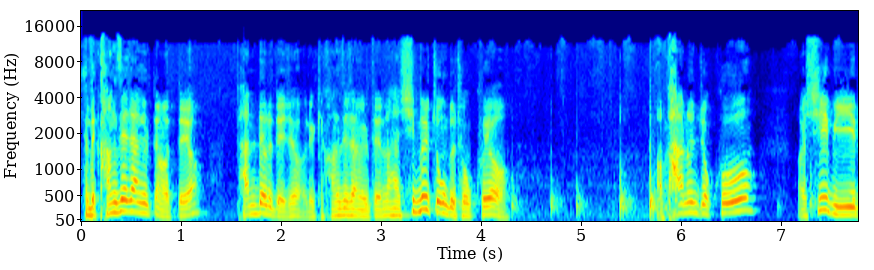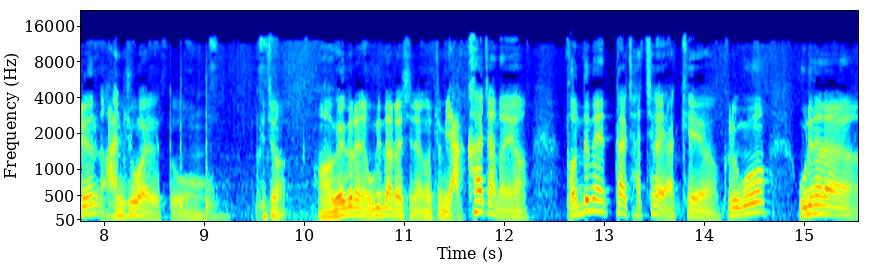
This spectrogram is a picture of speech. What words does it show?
근데 강세장일 때는 어때요? 반대로 되죠. 이렇게 강세장일 때는 한 10일 정도 좋고요. 아, 반은 좋고 12일은 안 좋아요 또. 그죠? 어, 왜 그러냐? 우리나라 시장은 좀 약하잖아요. 번드메탈 자체가 약해요. 그리고 우리나라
